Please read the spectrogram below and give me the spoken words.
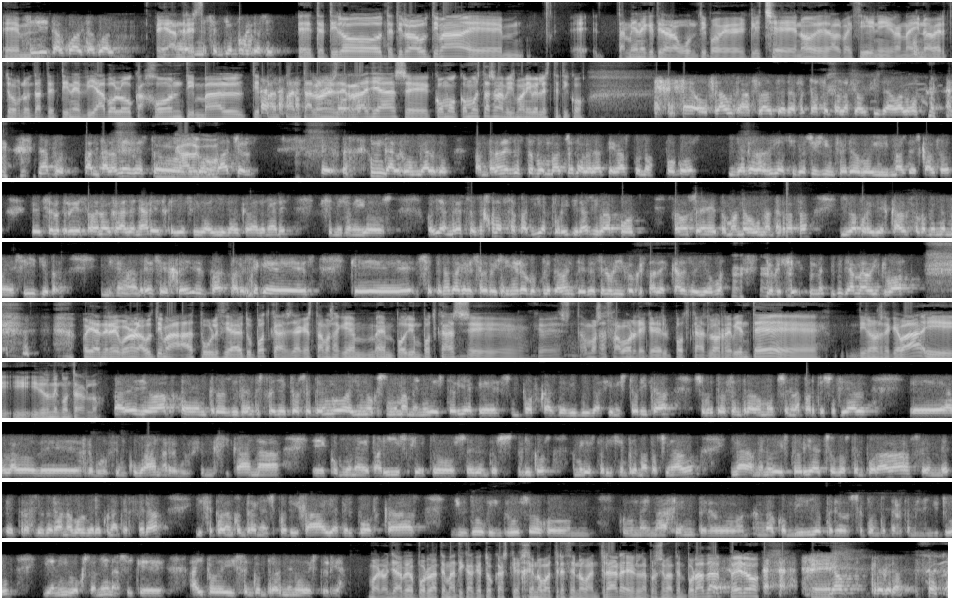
Em, sí, tal cual, tal cual. Eh, Andrés, me, sentí un poquito así. Eh, te, tiro, te tiro la última. Eh, también hay que tirar algún tipo de cliché, ¿no? Del albaicín y granadino. A ver, tengo que preguntarte, ¿tienes diablo, cajón, timbal, pantalones de rayas? Eh, ¿cómo, ¿Cómo estás al mismo nivel estético? o flauta, flauta, te ha, faltado la flautita o algo. Nada, pues pantalones de estos bombachos. un galgo, un galgo. Pantalones de estos bombachos, la verdad que gasto unos pocos. Y ya cada día, si te soy sincero, voy más descalzo. De hecho, el otro día estaba en Alcalá de Henares, que yo soy de allí de Alcalá de Henares, y mis amigos, oye Andrés, te dejo las zapatillas por ahí tiras y va por estábamos eh, tomando alguna terraza, iba por ahí descalzo, cambiándome de sitio y tal, y me dicen, Andrés, parece que, que se te nota que eres el vecinero completamente, eres el único que está descalzo, y yo, bueno, yo qué sé, ya me he habituado. Oye, Andrés, bueno, la última, haz publicidad de tu podcast, ya que estamos aquí en, Podium Podcast, eh, que estamos a favor de que el podcast lo reviente, eh, dinos de qué va y, y, dónde encontrarlo. Ver, yo entre los diferentes proyectos que tengo hay uno que se llama Menuda Historia, que es un podcast de divulgación histórica, sobre todo centrado mucho en la parte social, he hablado de Revolución Cubana, Revolución Mexicana, eh, Comuna de París, ciertos eventos históricos. A mí la historia siempre me ha apasionado. Y nada, menuda historia, he hecho dos temporadas, en, eh, tras el verano volveré con la tercera y se puede encontrar en Spotify, Apple Podcast, YouTube incluso con, con una imagen, pero no con vídeo, pero se puede encontrar también en YouTube y en Evox también, así que ahí podéis encontrar menuda historia. Bueno, ya veo por la temática que tocas que Génova 13 no va a entrar en la próxima temporada, pero... Eh, no, creo que no.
